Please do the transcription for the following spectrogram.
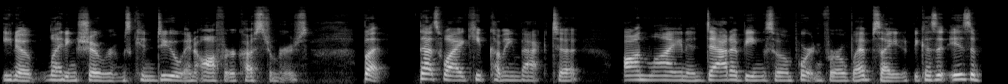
you know lighting showrooms can do and offer customers. But that's why I keep coming back to online and data being so important for a website because it is a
